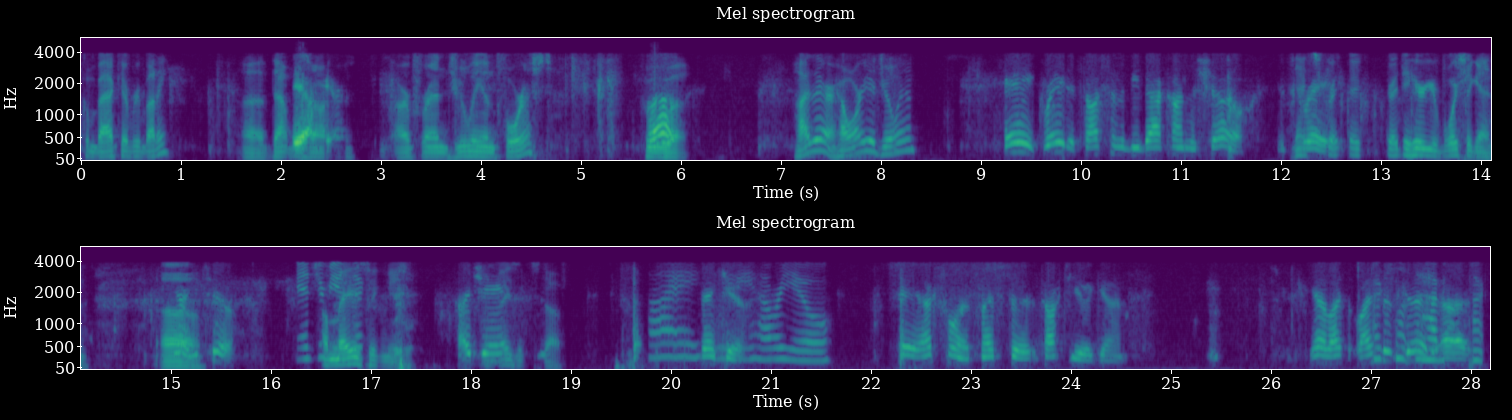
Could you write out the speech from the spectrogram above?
Welcome back, everybody. Uh, that was Yeah, our, here. our friend Julian Forrest. Who, Hello. uh, hi there. How are you, Julian? Hey, great. It's awesome to be back on the show. It's Yeah, great. It's great, to, great to hear your voice again. Yeah, Uh, you too. And your amazing music. Hi, Jean. Amazing stuff. Hi. Thank you. How are you? Hey, excellent. It's nice to talk to you again. Yeah, life life is Excellent to good. have you Uh, back. uh,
